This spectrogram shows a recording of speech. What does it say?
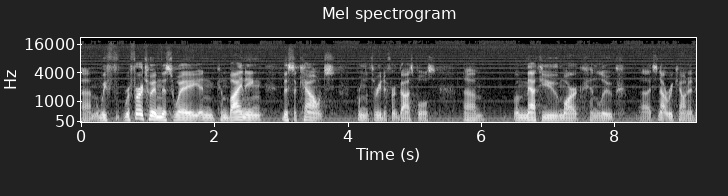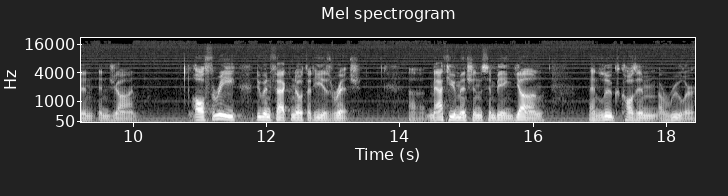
Um, we f- refer to him this way in combining this account from the three different Gospels um, Matthew, Mark, and Luke. Uh, it's not recounted in, in John. All three do, in fact, note that he is rich. Uh, Matthew mentions him being young, and Luke calls him a ruler.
